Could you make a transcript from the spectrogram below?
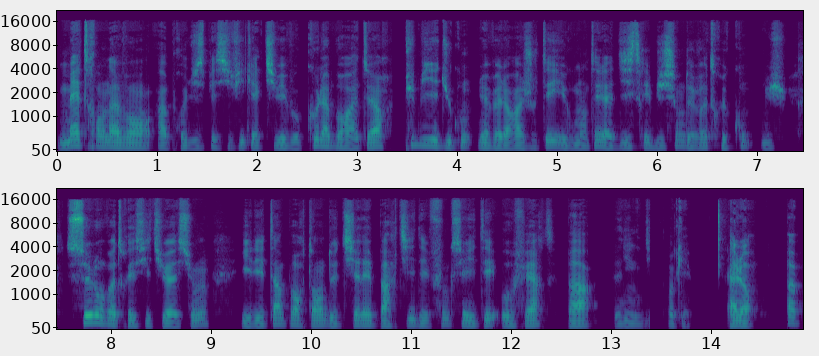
mettre en avant un produit spécifique, activer vos collaborateurs, publier du contenu à valeur ajoutée et augmenter la distribution de votre contenu. Selon votre situation, il est important de tirer parti des fonctionnalités offertes par LinkedIn. Alors, hop,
